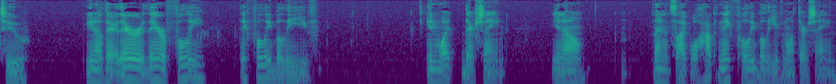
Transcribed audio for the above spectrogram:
to you know they're they're they're fully they fully believe in what they're saying you know then it's like, well, how can they fully believe in what they're saying?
